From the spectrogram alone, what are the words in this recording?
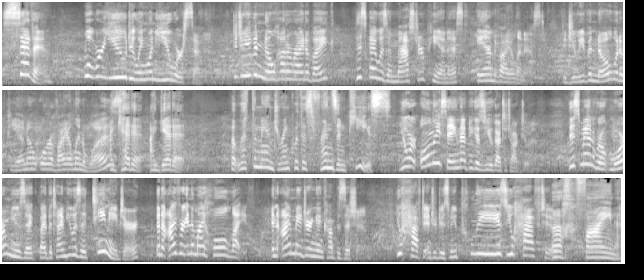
Seven? What were you doing when you were seven? Did you even know how to ride a bike? This guy was a master pianist and violinist. Did you even know what a piano or a violin was? I get it, I get it. But let the man drink with his friends in peace. You're only saying that because you got to talk to him. This man wrote more music by the time he was a teenager than I've written in my whole life, and I'm majoring in composition. You have to introduce me, please. You have to. Ugh, fine.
